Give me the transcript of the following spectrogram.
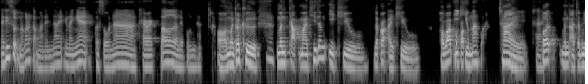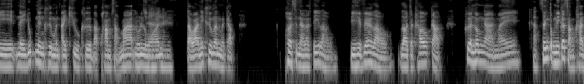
ในที่สุดมันก็กลับมาในในในแง่ persona character อะไรพวกนี้ครับอ๋อ มันก็คือมันกลับมาที่เรื่อง EQ แล้วก็ IQ เพราะว่าปก EQ มากกว่าใช่ใช่ เพราะมันอาจจะมีในยุคหนึ่งคือมัน IQ คือแบบความสามารถล้วนใช่ๆแต่ว่าอันนี้คือมันเหมือนกับ personality เรา behavior เราเราจะเข้ากับเพื่อนร่วมงานไหมครับซึ่งตรงนี้ก็สำคัญ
